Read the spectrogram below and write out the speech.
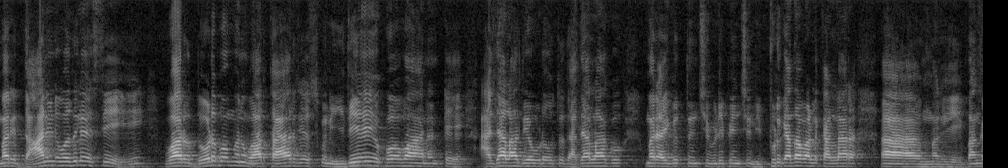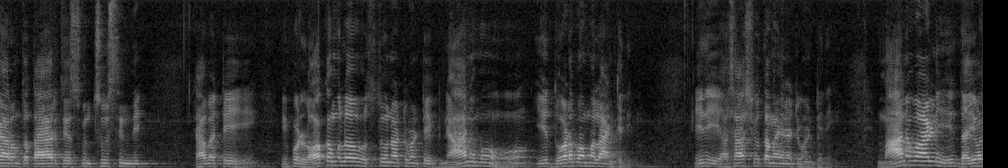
మరి దానిని వదిలేసి వారు దూడబొమ్మను వారు తయారు చేసుకుని ఇదే హోవా అని అంటే అది ఎలా దేవుడు అవుతుంది? అది ఎలాగూ మరి ఐగుప్తు నుంచి విడిపించింది? ఇప్పుడు కదా వాళ్ళు కళ్ళార మరి బంగారంతో తయారు చేసుకుని చూసింది. కాబట్టి ఇప్పుడు లోకంలో వస్తున్నటువంటి జ్ఞానము ఈ దూడబొమ్మ లాంటిది. ఇది అశాశ్వతమైనటువంటిది. మానవాళి దైవ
